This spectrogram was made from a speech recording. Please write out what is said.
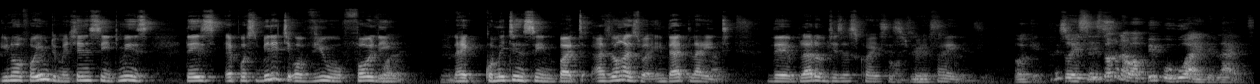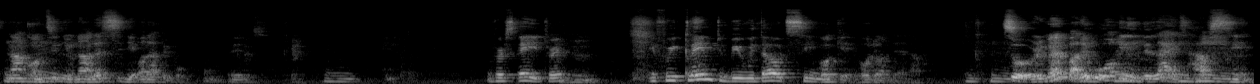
you know, for him to mention sin, it means there's a possibility of you falling, Falling. Mm. like committing sin. But as long as you are in that light, the blood of Jesus Christ is purified. Okay. This So he's, talking about people who are in the light. Now Mhm. continue. Now let's see the other people. Mhm. Verse 8, right? If we claim to be without sin, Okay, hold on there now. Mhm. So remember, the people walking in the light have Mhm. sin,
